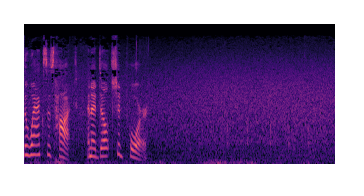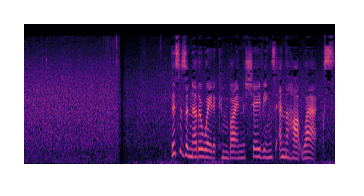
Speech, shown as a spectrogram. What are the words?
The wax is hot. An adult should pour. This is another way to combine the shavings and the hot wax.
